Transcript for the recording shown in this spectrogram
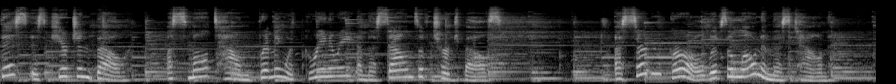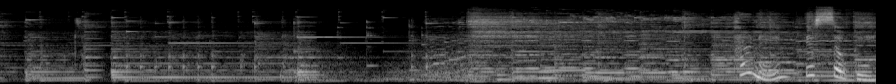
This is Kirchen Bell, a small town brimming with greenery and the sounds of church bells. A certain girl lives alone in this town. Sophie.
